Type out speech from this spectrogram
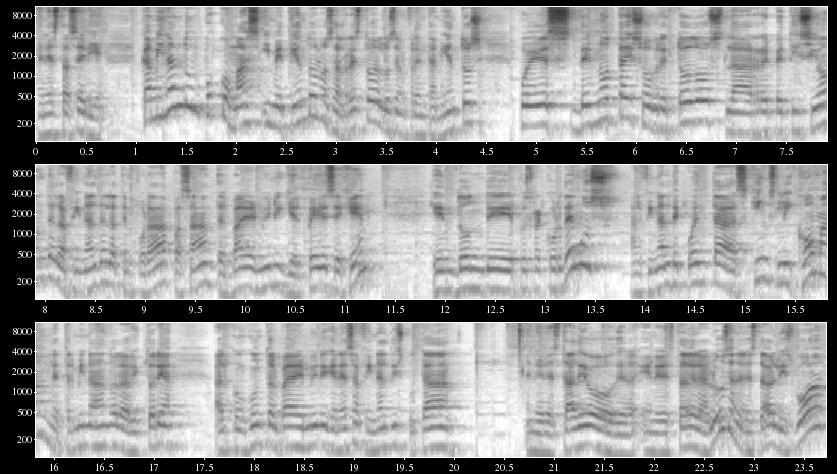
en esta serie. Caminando un poco más y metiéndonos al resto de los enfrentamientos, pues denota y sobre todo la repetición de la final de la temporada pasada ante el Bayern Múnich y el PSG, en donde pues recordemos, al final de cuentas Kingsley Coman le termina dando la victoria al conjunto del Bayern Múnich en esa final disputada en el estadio de, en el estadio de la Luz, en el estadio de Lisboa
